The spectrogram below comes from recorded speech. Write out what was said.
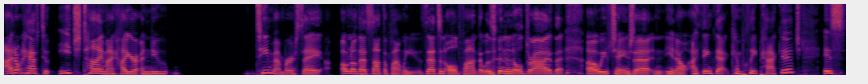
I don't have to each time I hire a new team member say, "Oh no, that's not the font we use. That's an old font that was in an old drive that oh, we've changed that." And you know, I think that complete package is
